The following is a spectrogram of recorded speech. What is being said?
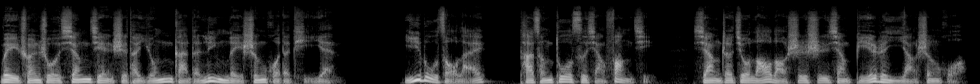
魏传说相见是他勇敢的另类生活的体验。一路走来，他曾多次想放弃，想着就老老实实像别人一样生活，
